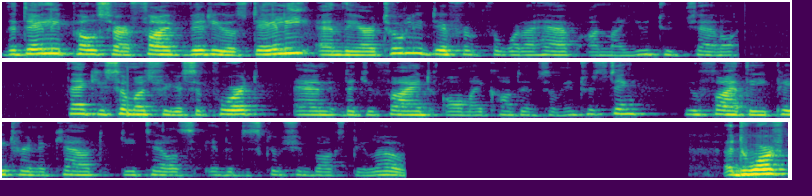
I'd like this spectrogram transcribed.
The daily posts are five videos daily, and they are totally different from what I have on my YouTube channel. Thank you so much for your support and that you find all my content so interesting. You'll find the Patreon account details in the description box below. A dwarf,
